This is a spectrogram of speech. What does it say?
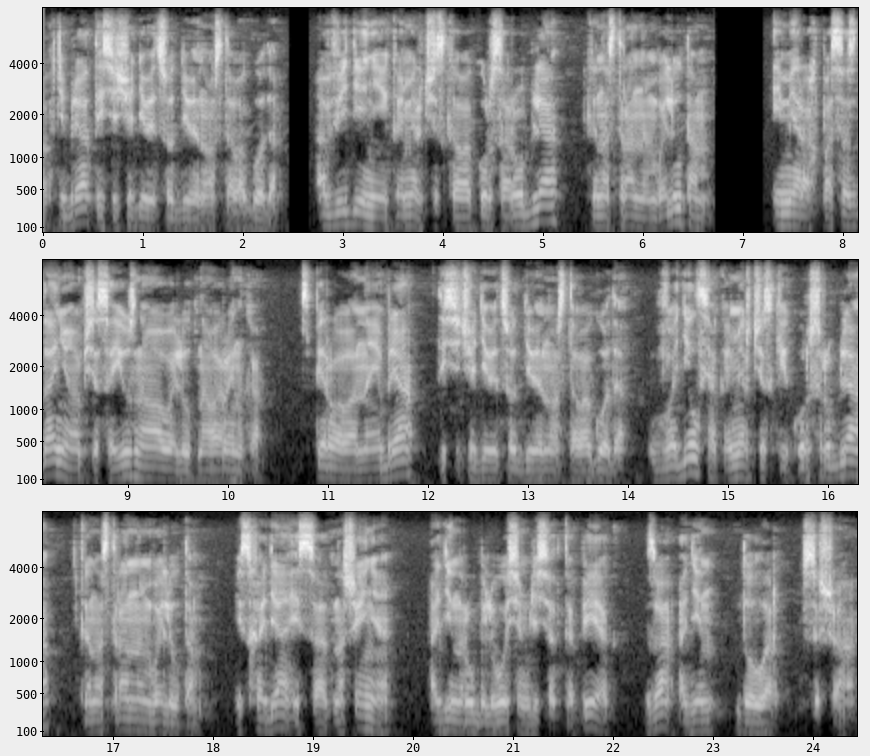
октября 1990 года о введении коммерческого курса рубля к иностранным валютам и мерах по созданию общесоюзного валютного рынка. С 1 ноября 1990 года вводился коммерческий курс рубля к иностранным валютам, исходя из соотношения 1 рубль 80 копеек за 1 доллар США.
